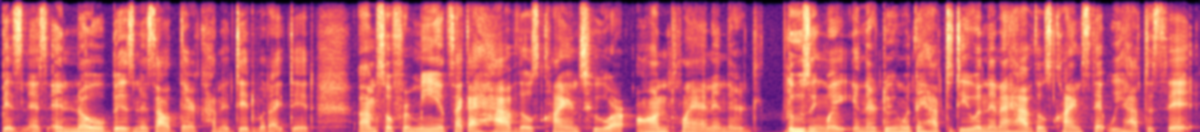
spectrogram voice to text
business and no business out there kind of did what I did. Um, so for me, it's like I have those clients who are on plan and they're losing weight and they're doing what they have to do. And then I have those clients that we have to sit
